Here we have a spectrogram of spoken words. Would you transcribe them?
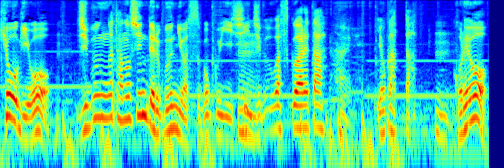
競技を自分が楽しんでる分にはすごくいいし、うん。自分は救われた。はい。よかった。うん、これを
